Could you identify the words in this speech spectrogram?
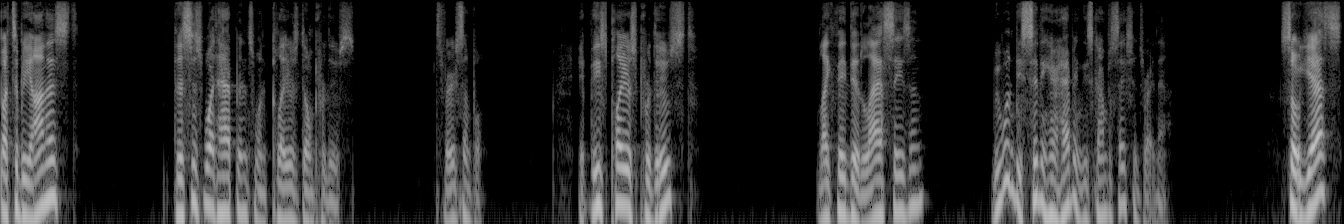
But to be honest, this is what happens when players don't produce. It's very simple. If these players produced, like they did last season, we wouldn't be sitting here having these conversations right now. So, yes,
